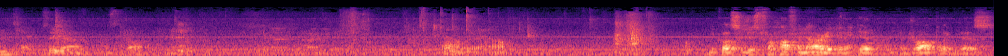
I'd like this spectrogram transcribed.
Okay, so you're gonna withdraw? Oh no. Because so just for half an hour, you're gonna get a drop like this.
